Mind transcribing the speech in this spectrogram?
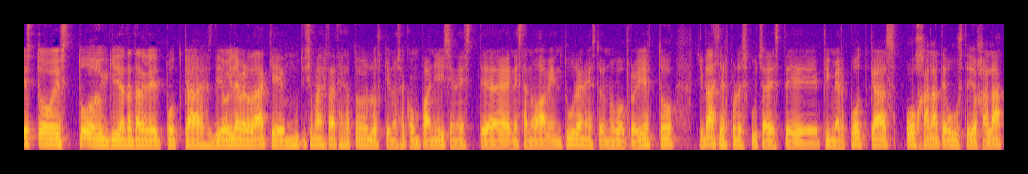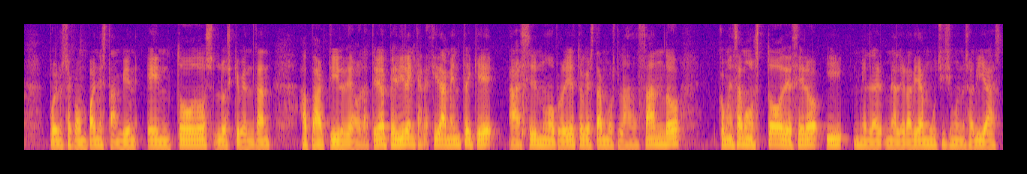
Esto es todo lo que quería tratar en el podcast de hoy. La verdad que muchísimas gracias a todos los que nos acompañéis en, este, en esta nueva aventura, en este nuevo proyecto. Gracias por escuchar este primer podcast. Ojalá te guste y ojalá pues, nos acompañes también en todos los que vendrán a partir de ahora. Te voy a pedir encarecidamente que al ser un nuevo proyecto que estamos lanzando, comenzamos todo de cero y me, alegraría muchísimo y nos harías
